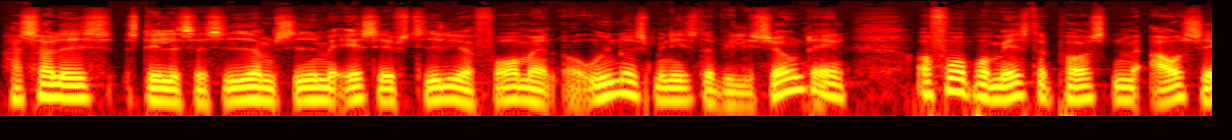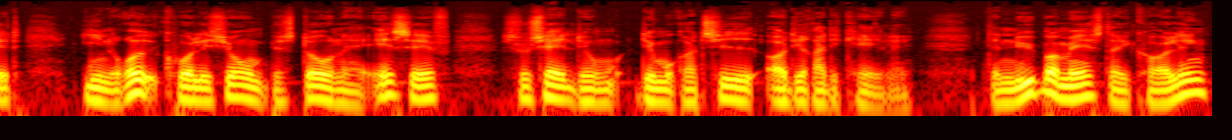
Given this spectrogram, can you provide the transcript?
har således stillet sig side om side med SF's tidligere formand og udenrigsminister Ville Søvndal og får borgmesterposten med afsæt i en rød koalition bestående af SF, Socialdemokratiet og de radikale. Den nye borgmester i Kolding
